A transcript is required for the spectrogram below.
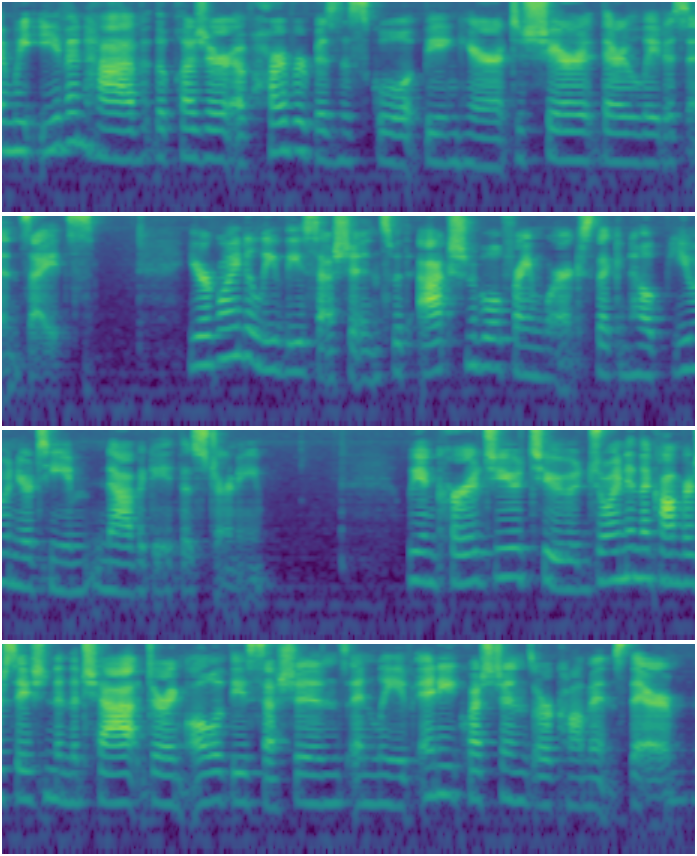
And we even have the pleasure of Harvard Business School being here to share their latest insights. You're going to leave these sessions with actionable frameworks that can help you and your team navigate this journey. We encourage you to join in the conversation in the chat during all of these sessions and leave any questions or comments there.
